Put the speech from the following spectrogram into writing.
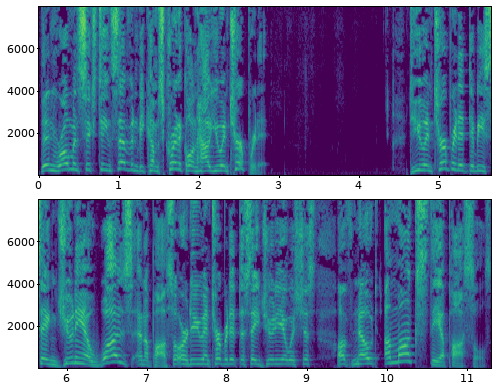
then Romans 16, 7 becomes critical in how you interpret it. Do you interpret it to be saying Junia was an apostle, or do you interpret it to say Junia was just of note amongst the apostles?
